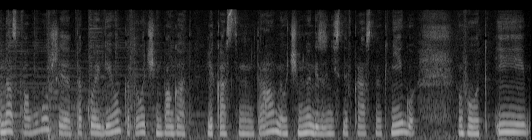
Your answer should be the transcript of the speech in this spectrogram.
У нас по Волжье такой регион, который очень богат лекарственными травами, очень многие занесены в Красную книгу. Вот. И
